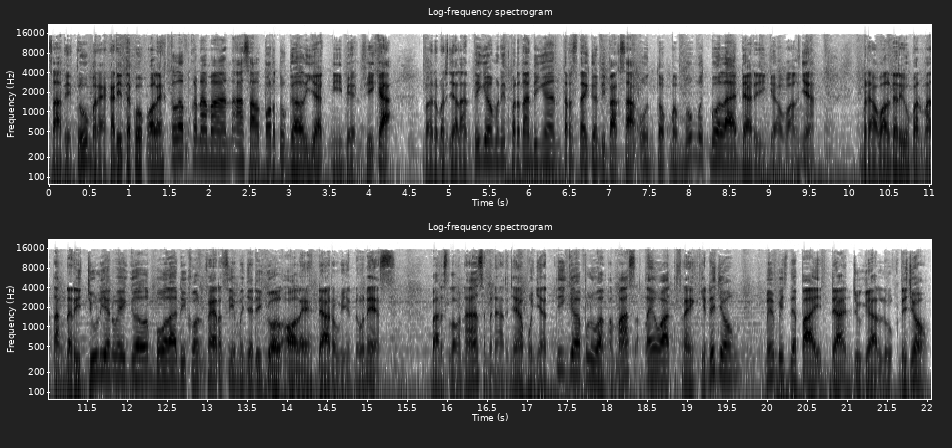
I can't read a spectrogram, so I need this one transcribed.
Saat itu mereka ditekuk oleh klub kenamaan asal Portugal yakni Benfica. Baru berjalan 3 menit pertandingan, Ter Stegen dipaksa untuk memungut bola dari gawangnya. Berawal dari umpan matang dari Julian Weigel, bola dikonversi menjadi gol oleh Darwin Nunes. Barcelona sebenarnya punya tiga peluang emas lewat Frankie de Jong, Memphis Depay, dan juga Luke de Jong.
